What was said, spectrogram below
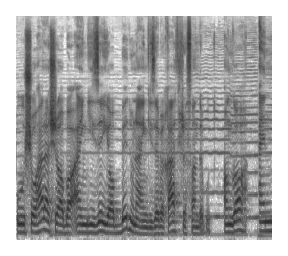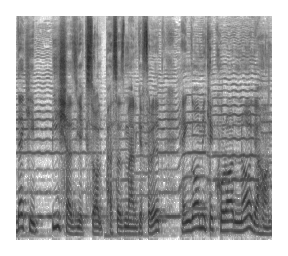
او شوهرش را با انگیزه یا بدون انگیزه به قتل رسانده بود. آنگاه اندکی بیش از یک سال پس از مرگ فرد هنگامی که کرار ناگهان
